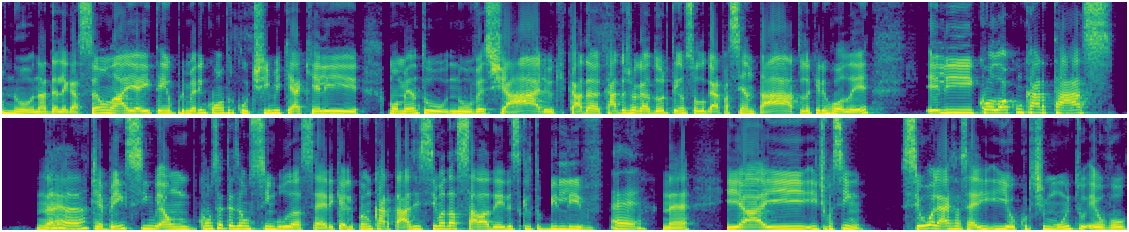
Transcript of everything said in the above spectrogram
No- na delegação lá, e aí tem o primeiro encontro com o time, que é aquele momento no vestiário, que cada, cada jogador tem o seu lugar pra sentar, todo aquele rolê. Ele coloca um cartaz, né? Aham. Que é bem sim, é um, com certeza é um símbolo da série, que ele põe um cartaz em cima da sala dele escrito Believe É. né? E aí, e tipo assim, se eu olhar essa série e eu curtir muito, eu vou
